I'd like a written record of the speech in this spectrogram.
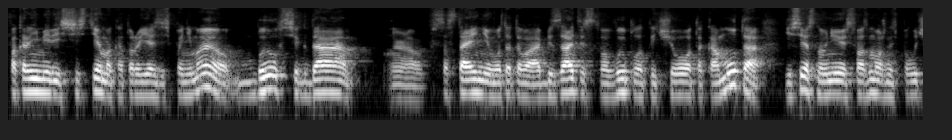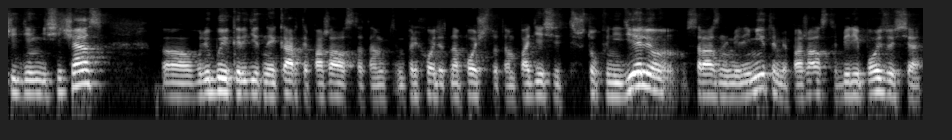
по крайней мере, система, которую я здесь понимаю, был всегда э, в состоянии вот этого обязательства выплаты чего-то кому-то. Естественно, у нее есть возможность получить деньги сейчас. Э, любые кредитные карты, пожалуйста, там приходят на почту там, по 10 штук в неделю с разными лимитами. Пожалуйста, бери, пользуйся.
